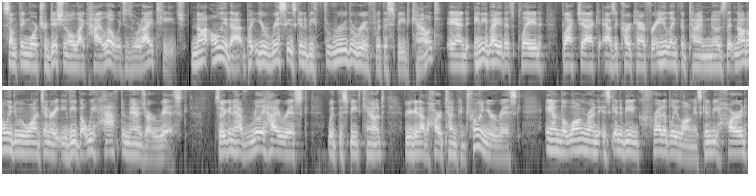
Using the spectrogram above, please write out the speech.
something more traditional like high-low, which is what I teach. Not only that, but your risk is gonna be through the roof with the speed count. And anybody that's played blackjack as a card counter for any length of time knows that not only do we wanna generate EV, but we have to manage our risk. So you're gonna have really high risk with the speed count, or you're gonna have a hard time controlling your risk. And the long run is gonna be incredibly long. It's gonna be hard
